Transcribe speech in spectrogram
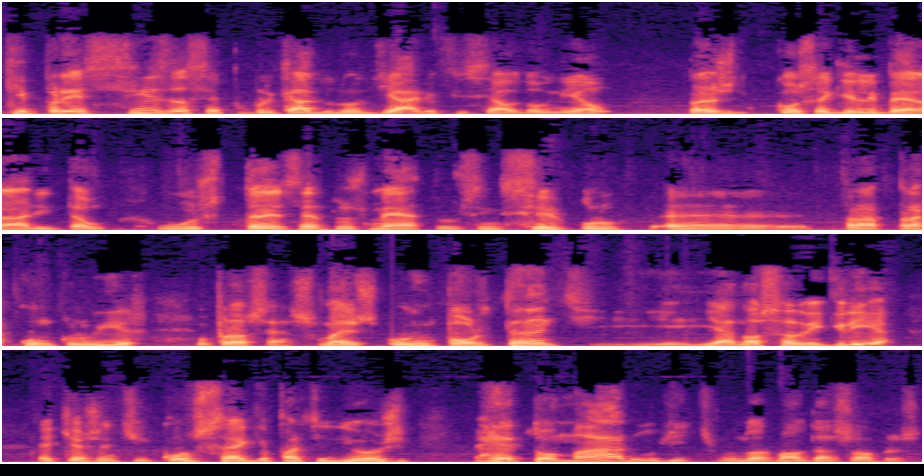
que precisa ser publicado no Diário Oficial da União para a gente conseguir liberar, então, os 300 metros em círculo é, para concluir o processo. Mas o importante e, e, a nossa alegria é que a gente consegue, a partir de hoje, retomar o ritmo normal das obras.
